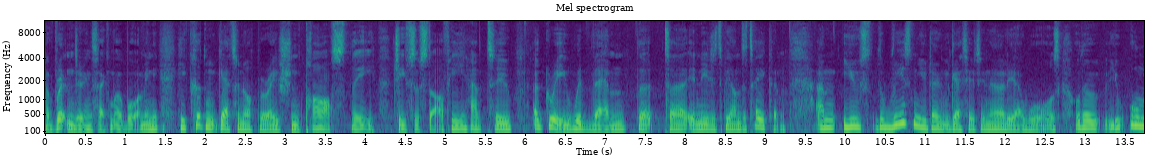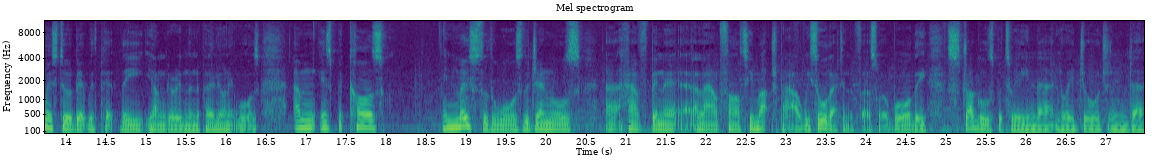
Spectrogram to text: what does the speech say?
of Britain during the Second World War. I mean, he, he couldn't get an operation past the chiefs of staff. He had to agree with them that uh, it needed to be undertaken. Um, you, the reason you don't get it in earlier wars, although you almost do a bit with Pitt the Younger in the Napoleonic Wars, um, is because in most of the wars, the generals uh, have been uh, allowed far too much power. We saw that in the First World War. The struggles between uh, Lloyd George and uh,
